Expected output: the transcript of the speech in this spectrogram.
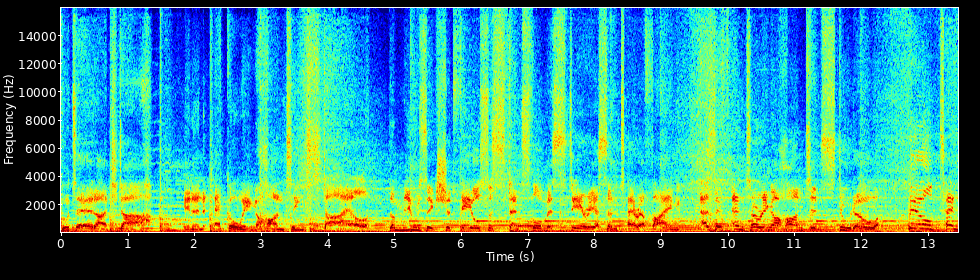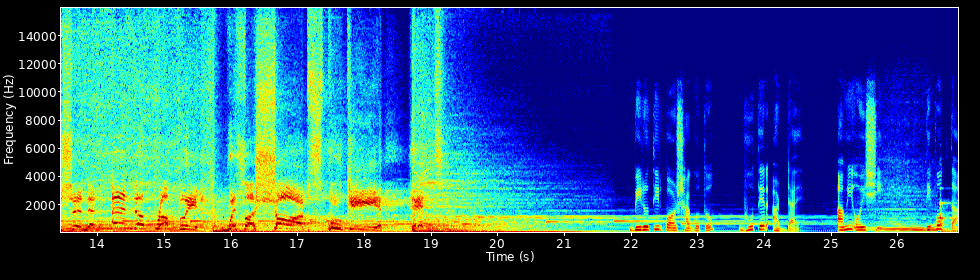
Hute Rajda! In an echoing, haunting style. The music should feel suspenseful, mysterious, and terrifying, as if entering a haunted studio. Tension and end abruptly with a sharp, spooky hit. বিরতির পর স্বাগত ভূতের আড্ডায়। আমি ঐশী। দীপক দা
